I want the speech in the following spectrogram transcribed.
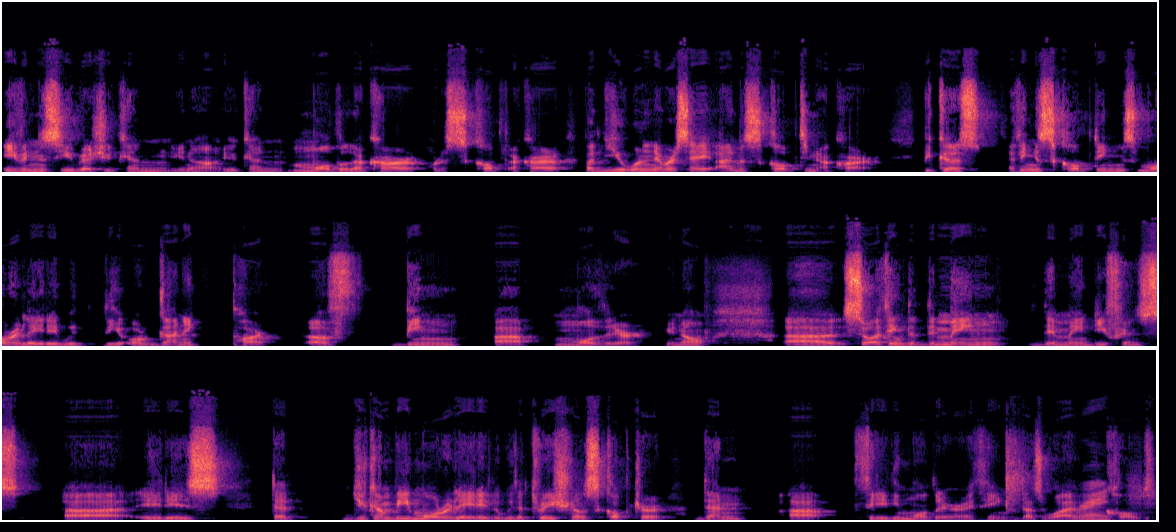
Even in ZBrush, you can you know you can model a car or sculpt a car, but you will never say I'm sculpting a car because I think sculpting is more related with the organic part of being a modeler. You know, uh, so I think that the main the main difference uh, it is that you can be more related with a traditional sculptor than a 3D modeler. I think that's why right. we called.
